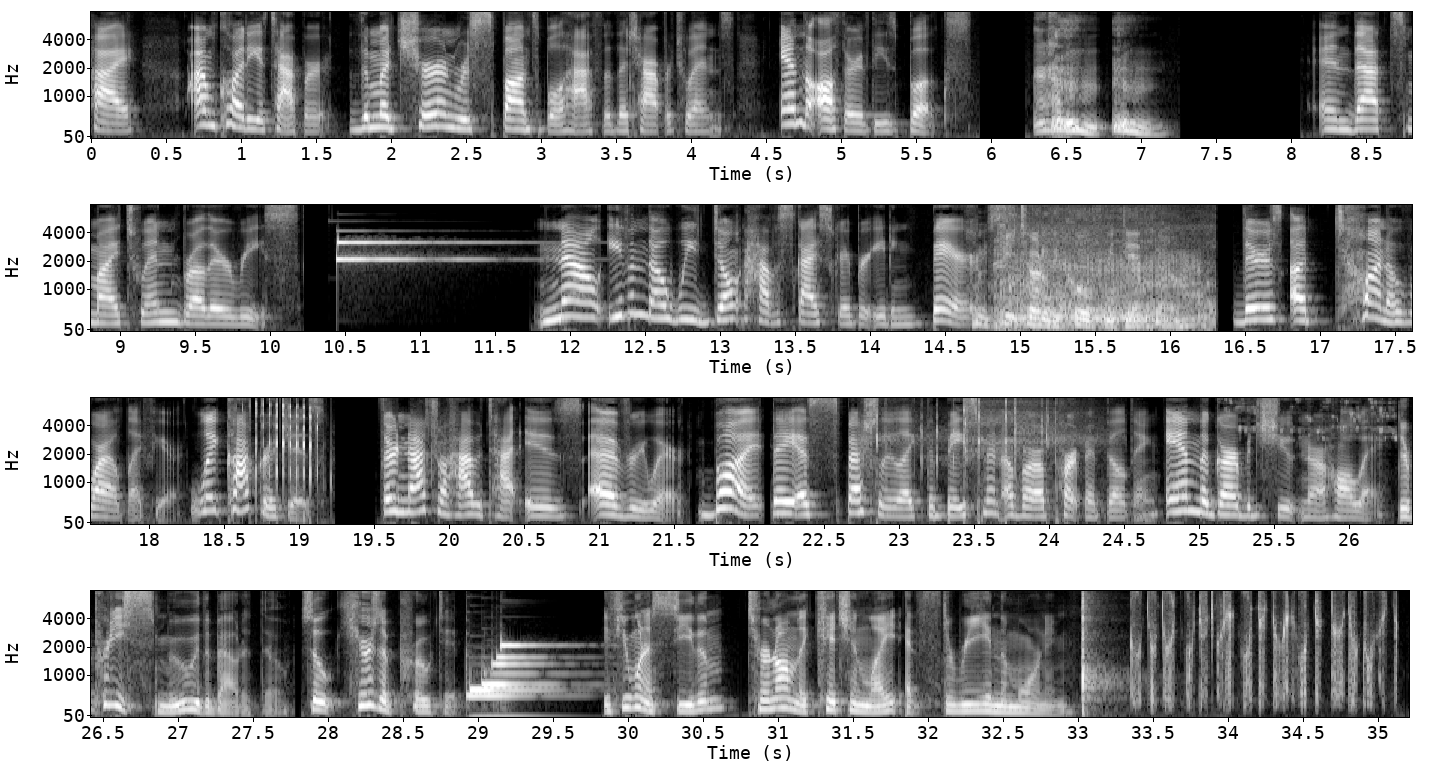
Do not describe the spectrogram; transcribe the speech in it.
Hi, I'm Claudia Tapper, the mature and responsible half of the Tapper Twins, and the author of these books. and that's my twin brother, Reese. Now, even though we don't have a skyscraper eating bears, It'd be totally cool if we did, though. there's a ton of wildlife here, like cockroaches. Their natural habitat is everywhere, but they especially like the basement of our apartment building and the garbage chute in our hallway. They're pretty smooth about it, though. So here's a pro tip. If you want to see them, turn on the kitchen light at 3 in the morning.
